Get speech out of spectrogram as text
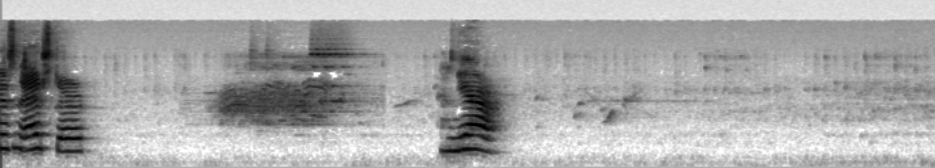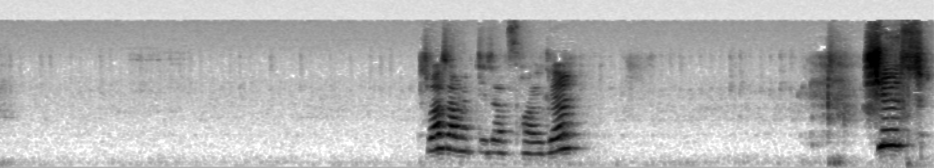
wir, sind Elster. Ja. Das war's auch mit dieser Folge. Tschüss.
